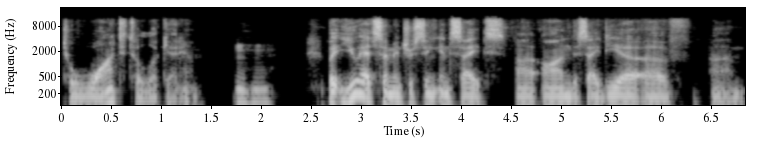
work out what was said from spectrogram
to want to look at him. Mm-hmm. But you had some interesting insights uh, on this idea of um,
